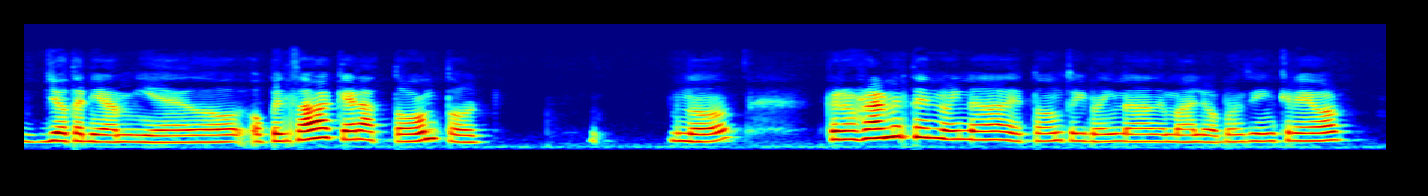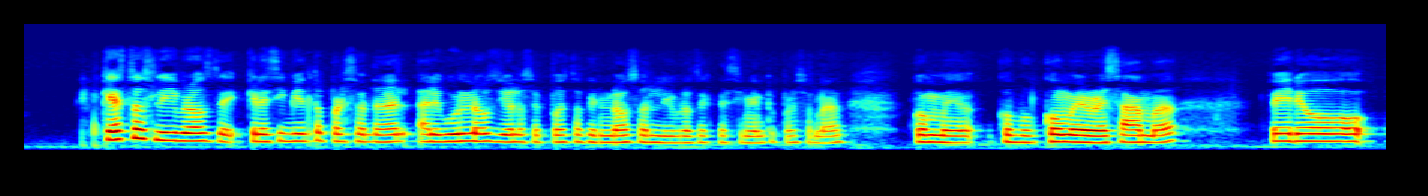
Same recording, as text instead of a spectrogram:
yo tenía miedo o pensaba que era tonto, ¿no? Pero realmente no hay nada de tonto y no hay nada de malo. Más bien creo que estos libros de crecimiento personal, algunos yo los he puesto que no son libros de crecimiento personal, como, como Resama, pero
